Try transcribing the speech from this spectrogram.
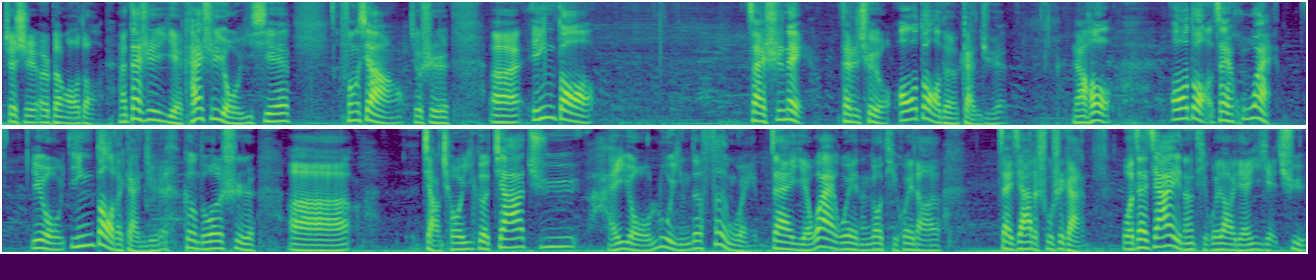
这是 Urban Outdoor 啊，但是也开始有一些风向，就是呃 Indoor 在室内，但是却有 Outdoor 的感觉，然后 Outdoor 在户外又有阴道的感觉，更多的是啊。讲求一个家居还有露营的氛围，在野外我也能够体会到在家的舒适感，我在家也能体会到一点野趣。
